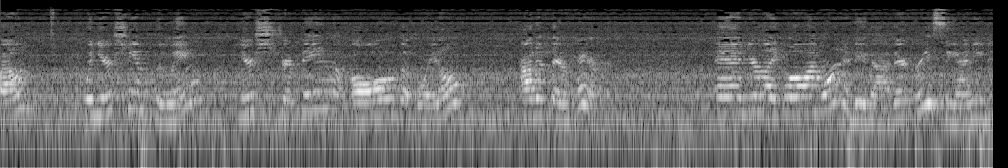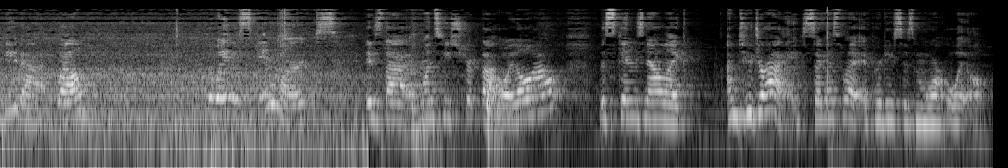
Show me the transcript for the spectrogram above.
Well, when you're shampooing, you're stripping all the oil out of their hair. And you're like, well, I want to do that. They're greasy. I need to do that. Well, the way the skin works is that once you strip that oil out, the skin's now like, I'm too dry. So guess what? It produces more oil.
